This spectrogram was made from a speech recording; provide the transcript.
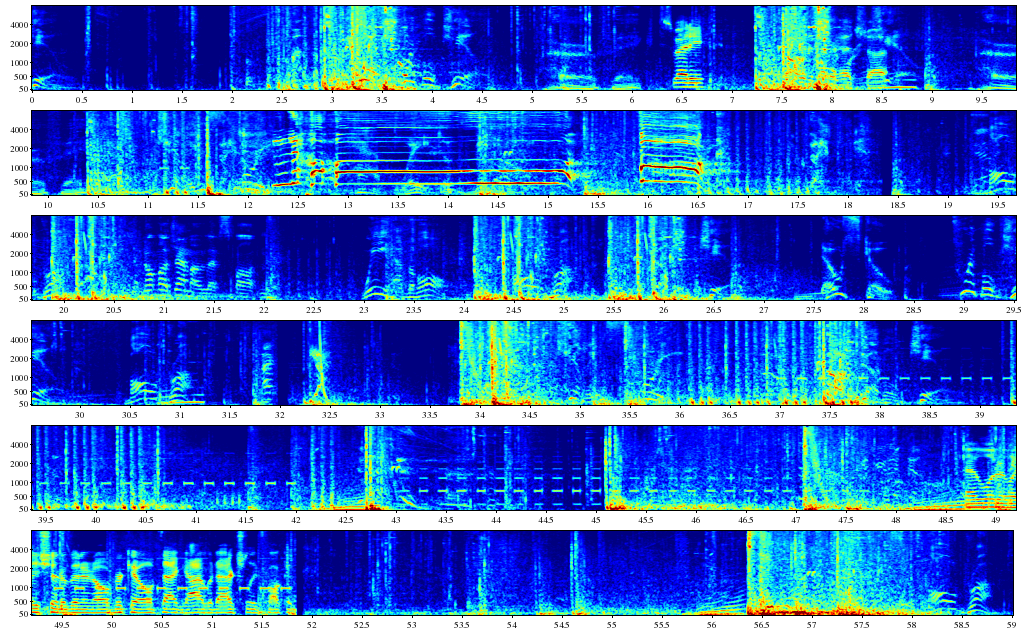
kill. Triple kill. Perfect. Sweaty. Hit another headshot. Kill. Perfect. Killing. No! Fuck! Ball dropped. Not much ammo left, Spartan. We have the ball. Ball dropped. Double kill. No scope. Triple kill. Ball dropped. Killing spree. Double kill. It literally should have been an overkill if that guy would actually fucking. Ball dropped.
